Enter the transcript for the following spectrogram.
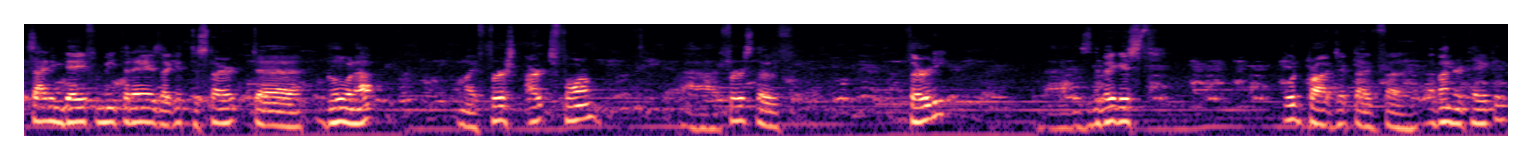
Exciting day for me today as I get to start uh, gluing up my first arch form. Uh, first of 30. Is the biggest wood project I've, uh, I've undertaken.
